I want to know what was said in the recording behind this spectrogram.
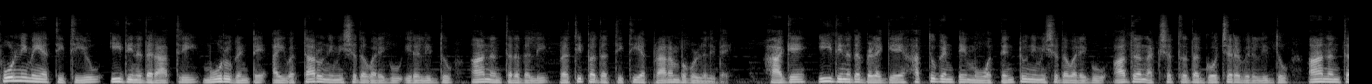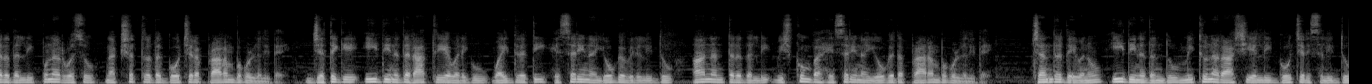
ಪೂರ್ಣಿಮೆಯ ತಿಥಿಯು ಈ ದಿನದ ರಾತ್ರಿ ಮೂರು ಗಂಟೆ ಐವತ್ತಾರು ನಿಮಿಷದವರೆಗೂ ಇರಲಿದ್ದು, ಆ ನಂತರದಲ್ಲಿ ಪ್ರತಿಪದ ತಿಥಿಯ ಪ್ರಾರಂಭಗೊಳ್ಳಲಿದೆ. ಹಾಗೆ ಈ ದಿನದ ಬೆಳಗ್ಗೆ ಹತ್ತು ಗಂಟೆ ಮೂವತ್ತೆಂಟು ನಿಮಿಷದವರೆಗೂ ಆದ್ರ ನಕ್ಷತ್ರದ ಗೋಚರವಿರಲಿದ್ದು, ಆ ನಂತರದಲ್ಲಿ ಪುನರ್ವಸು ನಕ್ಷತ್ರದ ಗೋಚರ ಪ್ರಾರಂಭಗೊಳ್ಳಲಿದೆ. ಜತೆಗೆ ಈ ದಿನದ ರಾತ್ರಿಯವರೆಗೂ ವೈದ್ರತಿ ಹೆಸರಿನ ಯೋಗವಿರಲಿದ್ದು, ಆ ನಂತರದಲ್ಲಿ ವಿಷ್ಕುಂಭ ಹೆಸರಿನ ಯೋಗದ ಪ್ರಾರಂಭಗೊಳ್ಳಲಿದೆ. ಚಂದ್ರದೇವನು ಈ ದಿನದಂದು ಮಿಥುನ ರಾಶಿಯಲ್ಲಿ ಗೋಚರಿಸಲಿದ್ದು,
